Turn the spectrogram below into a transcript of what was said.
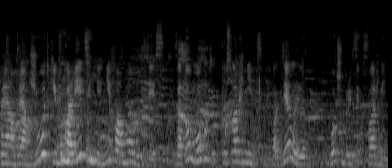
прям прям жуткие, муколитики не помогут здесь. Зато могут усложнить дело и, в общем, привести к осложнению.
